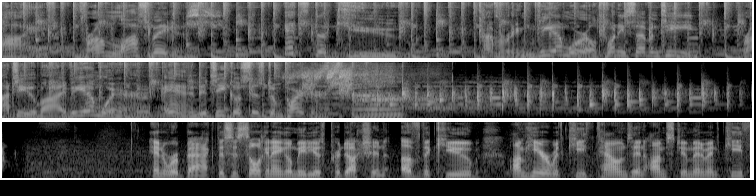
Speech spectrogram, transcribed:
Live from Las Vegas, it's theCUBE. Covering VMworld 2017. Brought to you by VMware and its ecosystem partners. And we're back. This is SiliconANGLE Media's production of theCUBE. I'm here with Keith Townsend, I'm Stu Miniman. Keith,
